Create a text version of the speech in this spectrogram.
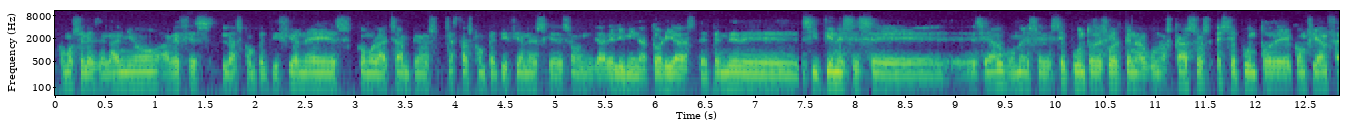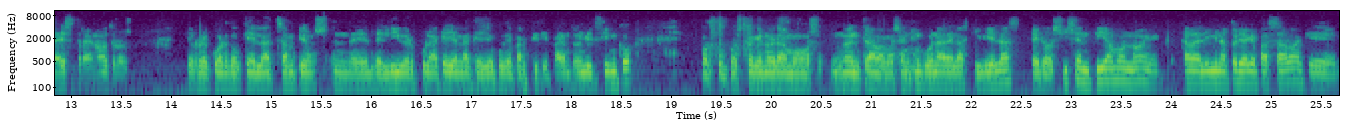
cómo se les dé el año. A veces las competiciones como la Champions, estas competiciones que son ya de eliminatorias, depende de si tienes ese, ese algo, ese, ese punto de suerte en algunos casos, ese punto de confianza extra en otros. Yo recuerdo que la Champions del Liverpool, aquella en la que yo pude participar en 2005, por supuesto que no éramos, no entrábamos en ninguna de las quinielas, pero sí sentíamos, ¿no? En cada eliminatoria que pasaba que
